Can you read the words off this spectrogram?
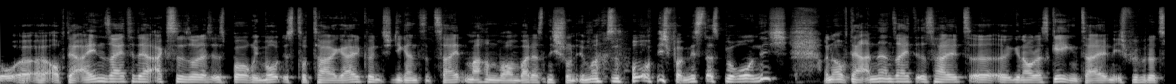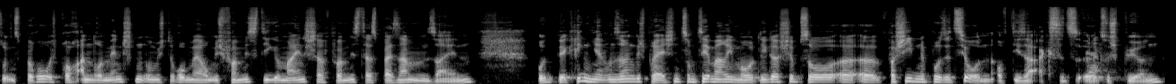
so äh, auf der einen Seite der Achse so, das ist, boah, Remote ist total geil, könnte ich die ganze Zeit machen, warum war das nicht schon immer so? Ich vermisse das Büro nicht. Und auf der anderen Seite ist halt äh, genau das Gegenteil. Ich will wieder zurück ins Büro, ich brauche andere Menschen um mich herum, ich vermisse die Gemeinschaft, vermisse das Beisammensein. Und wir kriegen hier in unseren Gesprächen zum Thema Remote Leadership so äh, äh verschiedene Positionen auf dieser Achse zu, äh, ja. zu spüren.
